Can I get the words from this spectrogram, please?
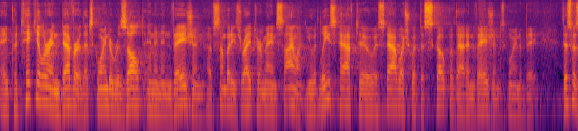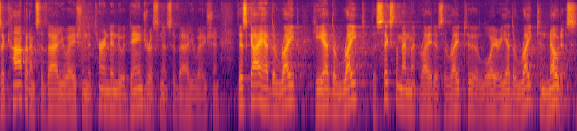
a particular endeavor that's going to result in an invasion of somebody's right to remain silent, you at least have to establish what the scope of that invasion is going to be. This was a competence evaluation that turned into a dangerousness evaluation. This guy had the right, he had the right, the Sixth Amendment right is the right to a lawyer. He had the right to notice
